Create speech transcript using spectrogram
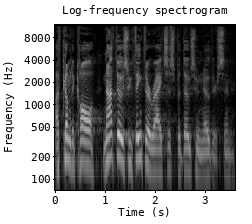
I've come to call not those who think they're righteous, but those who know they're sinners.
